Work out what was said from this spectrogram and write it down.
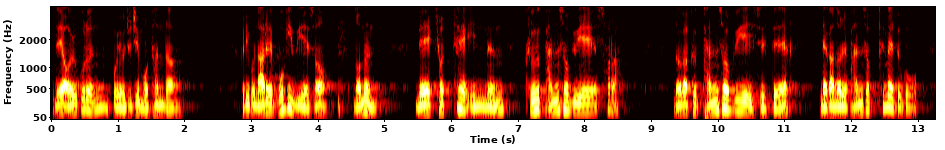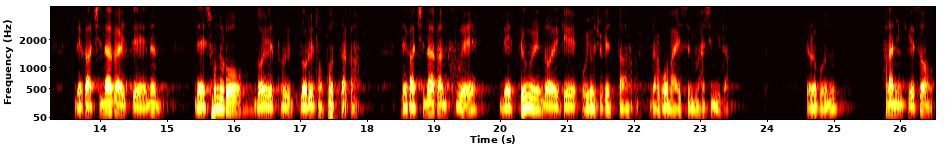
내 얼굴은 보여주지 못한다. 그리고 나를 보기 위해서 너는 내 곁에 있는 그 반석 위에 서라. 너가 그 반석 위에 있을 때 내가 너를 반석 틈에 두고 내가 지나갈 때에는 내 손으로 너의 너를 덮었다가 내가 지나간 후에 내 등을 너에게 보여주겠다라고 말씀하십니다. 여러분 하나님께서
